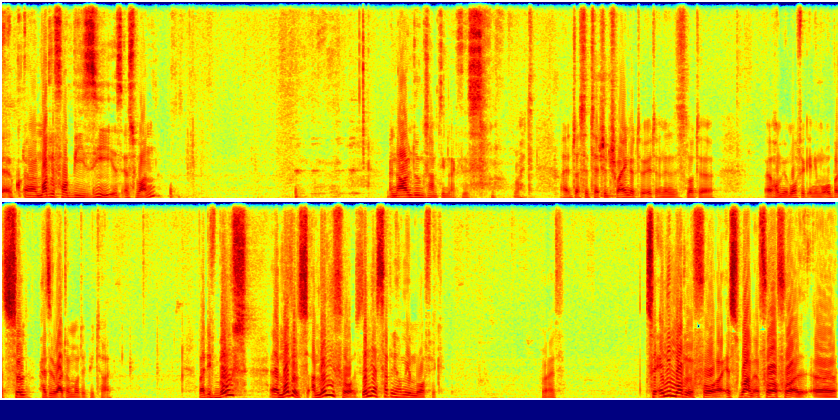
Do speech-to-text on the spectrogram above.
uh, model for BZ is S1. And now I'm doing something like this, right? I just attach a triangle to it, and then it's not a, a homeomorphic anymore, but still has the right homotopy type. But if both uh, models are manifolds, then they're suddenly homeomorphic, right? So any model for S1, uh, for, for, uh,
